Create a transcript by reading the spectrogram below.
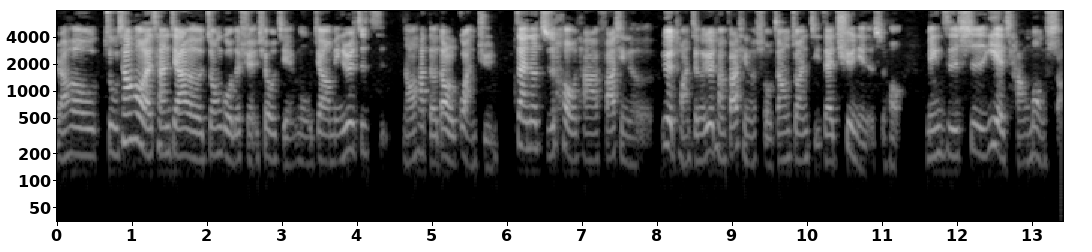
然后主唱后来参加了中国的选秀节目，叫《明日之子》，然后他得到了冠军。在那之后，他发行了乐团整个乐团发行了首张专辑，在去年的时候，名字是《夜长梦少》，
